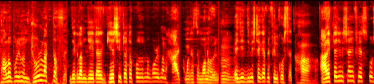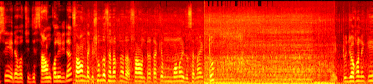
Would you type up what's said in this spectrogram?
ভালো পরিমাণ জোর লাগতেছে। দেখলাম যে এটা গিয়ার শিফটারটা প্রচণ্ড পরিমাণ হার্ড আমার কাছে মনে হুম। এই যে জিনিসটাকে আপনি ফিল করছেন। হ্যাঁ হ্যাঁ। আরেকটা জিনিস আমি ফেস করছি এটা হচ্ছে যে সাউন্ড কোয়ালিটিটা সাউন্ডটাকে শুনতেছেন আপনারা? সাউন্ডটাকে মনে হইতেছে না একটু। একটু যখন কি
